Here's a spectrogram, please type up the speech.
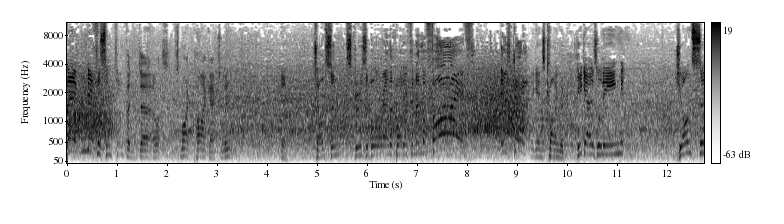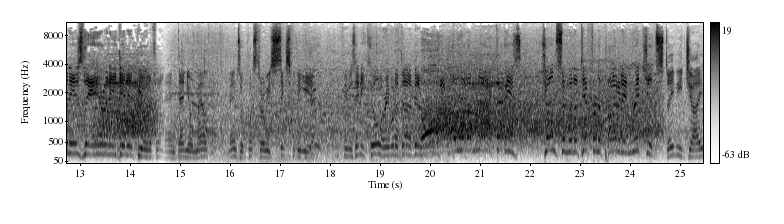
magnificent kick. And, uh, oh, it's Mike Pike, actually. Yeah. Johnson screws the ball around the body for number five. He's got it. Against Collingwood. He goes Ling. Johnson is there and he did it beautifully. And Daniel Menzel puts through his six for the year. If he was any cooler, he would have done a bit of. Oh, oh what a mark that is! Johnson with a different opponent in Richards. Stevie J.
